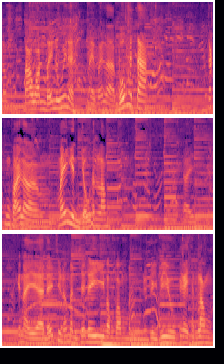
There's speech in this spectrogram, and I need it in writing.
Nó bao quanh bể núi này cái này phải là 4 hecta. Chắc cũng phải là mấy nghìn trụ thanh long. Đây. Cái này à, để xíu nữa mình sẽ đi vòng vòng mình review cái cây thanh long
